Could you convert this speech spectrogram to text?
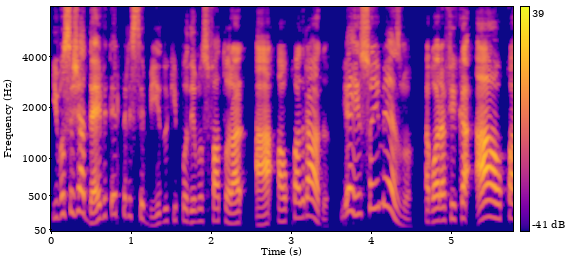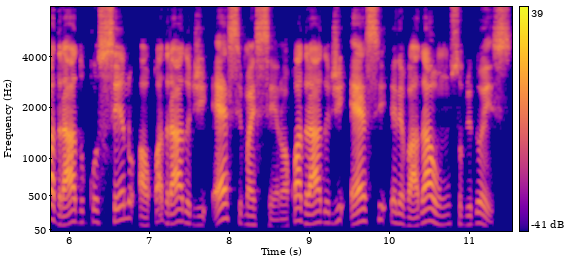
E você já deve ter percebido que podemos fatorar a ao quadrado. E é isso aí mesmo. Agora fica a ao quadrado cosseno ao quadrado de s mais seno ao quadrado de s elevado a 1 sobre 2.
